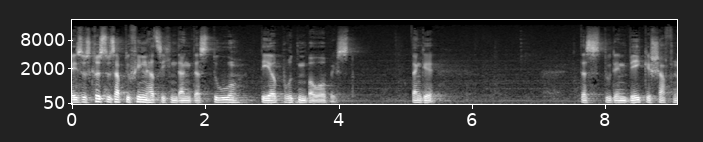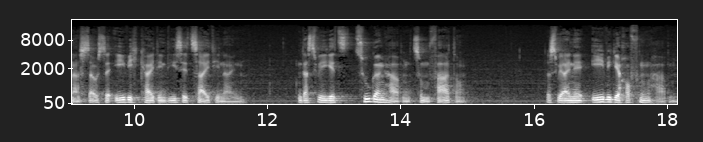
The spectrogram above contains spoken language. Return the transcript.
Herr Jesus Christus, habt du vielen herzlichen Dank, dass du der Brückenbauer bist. Danke, dass du den Weg geschaffen hast aus der Ewigkeit in diese Zeit hinein und dass wir jetzt Zugang haben zum Vater, dass wir eine ewige Hoffnung haben.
